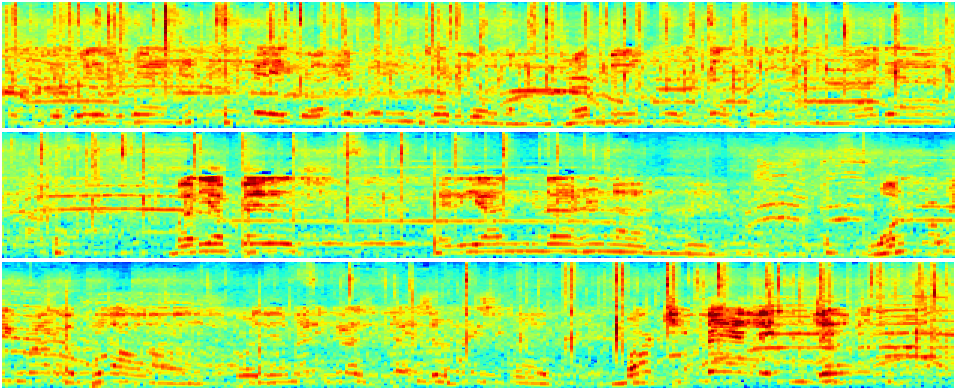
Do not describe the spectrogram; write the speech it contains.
For the Blazer Band, Henry Vega, Edwin Cordova. Drum majors, Destiny Candelaria, Maria Perez, Elianda Hernandez. One more big round of applause for the Americas Blazer High School Marching Band, ladies and gentlemen.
